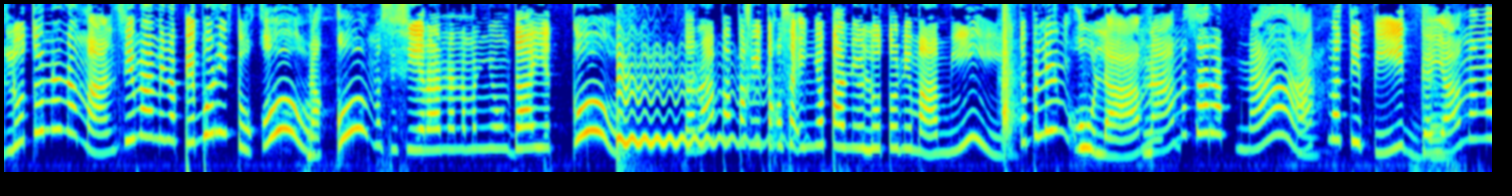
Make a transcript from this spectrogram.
Nagluto na naman si mami na paborito ko. Naku, masisira na naman yung diet ko. Tara, papakita ko sa inyo paano yung luto ni mami. Ito pala yung ulam na masarap na at matipid. Kaya mga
